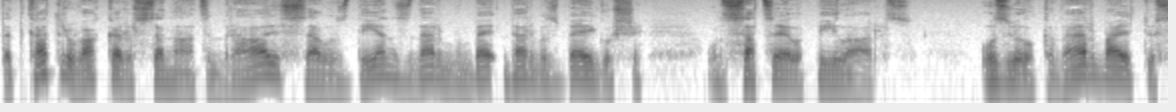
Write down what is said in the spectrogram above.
tad katru vakaru sanāca brāļi savus dienas darbu, be, darbus beiguši un sacēla pīlārus. Uzvilka vērbaļķus,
